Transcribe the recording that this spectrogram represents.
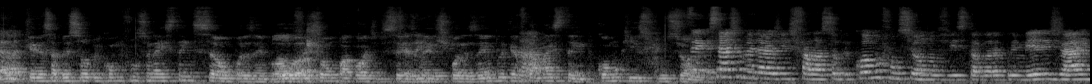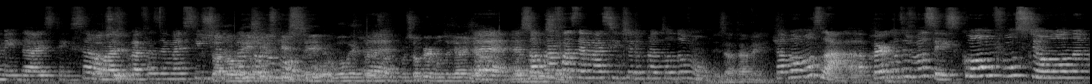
ela queria saber sobre como funciona a extensão, por exemplo. Boa. Ela fechou um pacote de seis Excelente. meses, por exemplo, e quer Tá. ficar mais tempo. Como que isso funciona? Você, você acha melhor a gente falar sobre como funciona o visto agora primeiro e já emendar a extensão? Pode Eu acho ser. que vai fazer mais sentido só não pra deixa eu esquecer, que eu mundo. vou responder É. sua- por sua pergunta já já. É, é só pra você- fazer mais sentido pra todo mundo. Exatamente. Então vamos lá, a pergunta de vocês: como funciona?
